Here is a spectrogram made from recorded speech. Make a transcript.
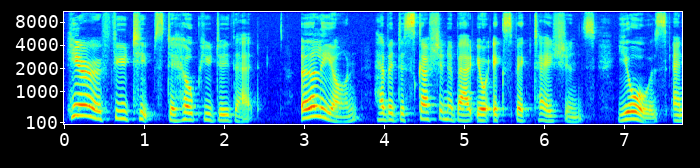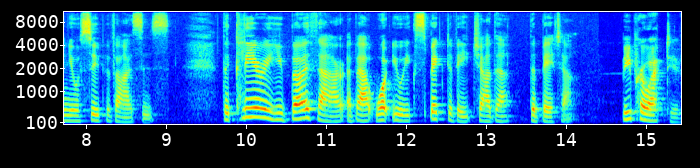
Here are a few tips to help you do that. Early on, have a discussion about your expectations, yours and your supervisor's. The clearer you both are about what you expect of each other, the better. Be proactive.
